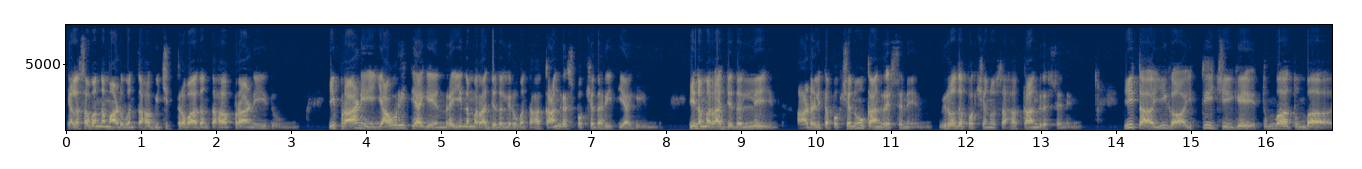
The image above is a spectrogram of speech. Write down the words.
ಕೆಲಸವನ್ನ ಮಾಡುವಂತಹ ವಿಚಿತ್ರವಾದಂತಹ ಪ್ರಾಣಿ ಇದು. ಈ ಪ್ರಾಣಿ ಯಾವ ರೀತಿಯಾಗಿ ಅಂದ್ರೆ ಈ ನಮ್ಮ ರಾಜ್ಯದಲ್ಲಿರುವಂತಹ ಕಾಂಗ್ರೆಸ್ ಪಕ್ಷದ ರೀತಿಯಾಗಿ. ಈ ನಮ್ಮ ರಾಜ್ಯದಲ್ಲಿ ಆಡಳಿತ ಪಕ್ಷನೂ ಕಾಂಗ್ರೆಸ್ಸೇನೆ, ವಿರೋಧ ಪಕ್ಷನೂ ಸಹ ಕಾಂಗ್ರೆಸ್ಸೇನೆ. ಈತ ಈಗ ಇತ್ತೀಚೆಗೆ ತುಂಬಾ ತುಂಬಾ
